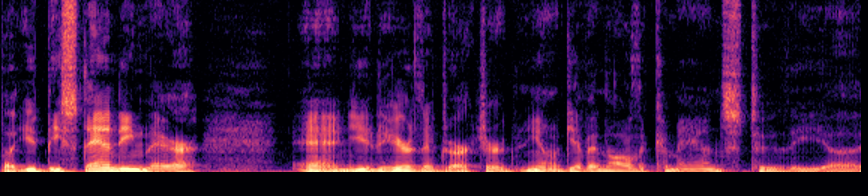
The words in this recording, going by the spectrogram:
But you'd be standing there, and you'd hear the director, you know, giving all the commands to the, uh,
